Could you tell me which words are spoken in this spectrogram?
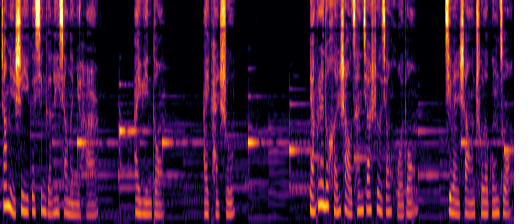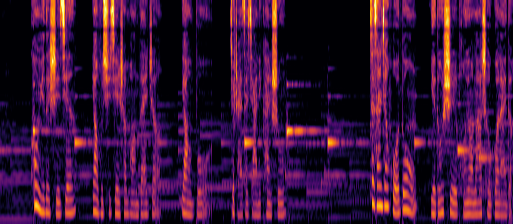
张敏是一个性格内向的女孩，爱运动，爱看书。两个人都很少参加社交活动。基本上除了工作，空余的时间，要不去健身房待着，要不就宅在家里看书。在参加活动也都是朋友拉扯过来的。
